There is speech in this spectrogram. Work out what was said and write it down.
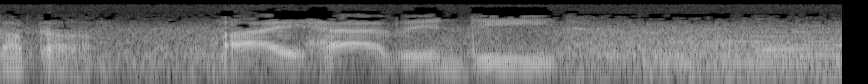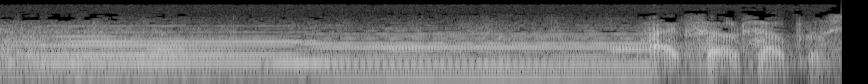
Doctor. I have indeed. I felt helpless.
